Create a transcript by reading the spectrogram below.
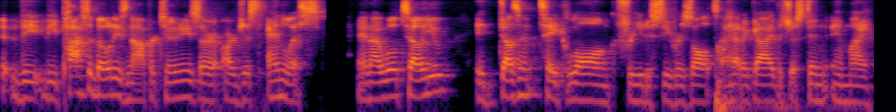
the the possibilities and opportunities are are just endless. And I will tell you, it doesn't take long for you to see results. I had a guy that just in in my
